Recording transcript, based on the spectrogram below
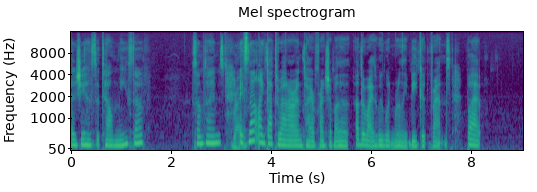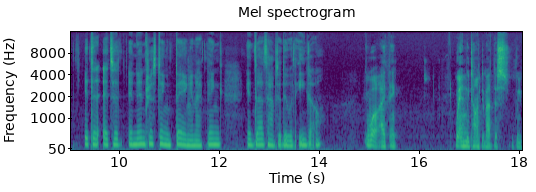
That she has to tell me stuff sometimes. Right. It's not like that throughout our entire friendship. Other, otherwise, we wouldn't really be good friends. But it's a it's a, an interesting thing, and I think it does have to do with ego. Well, I think, and we talked about this. We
